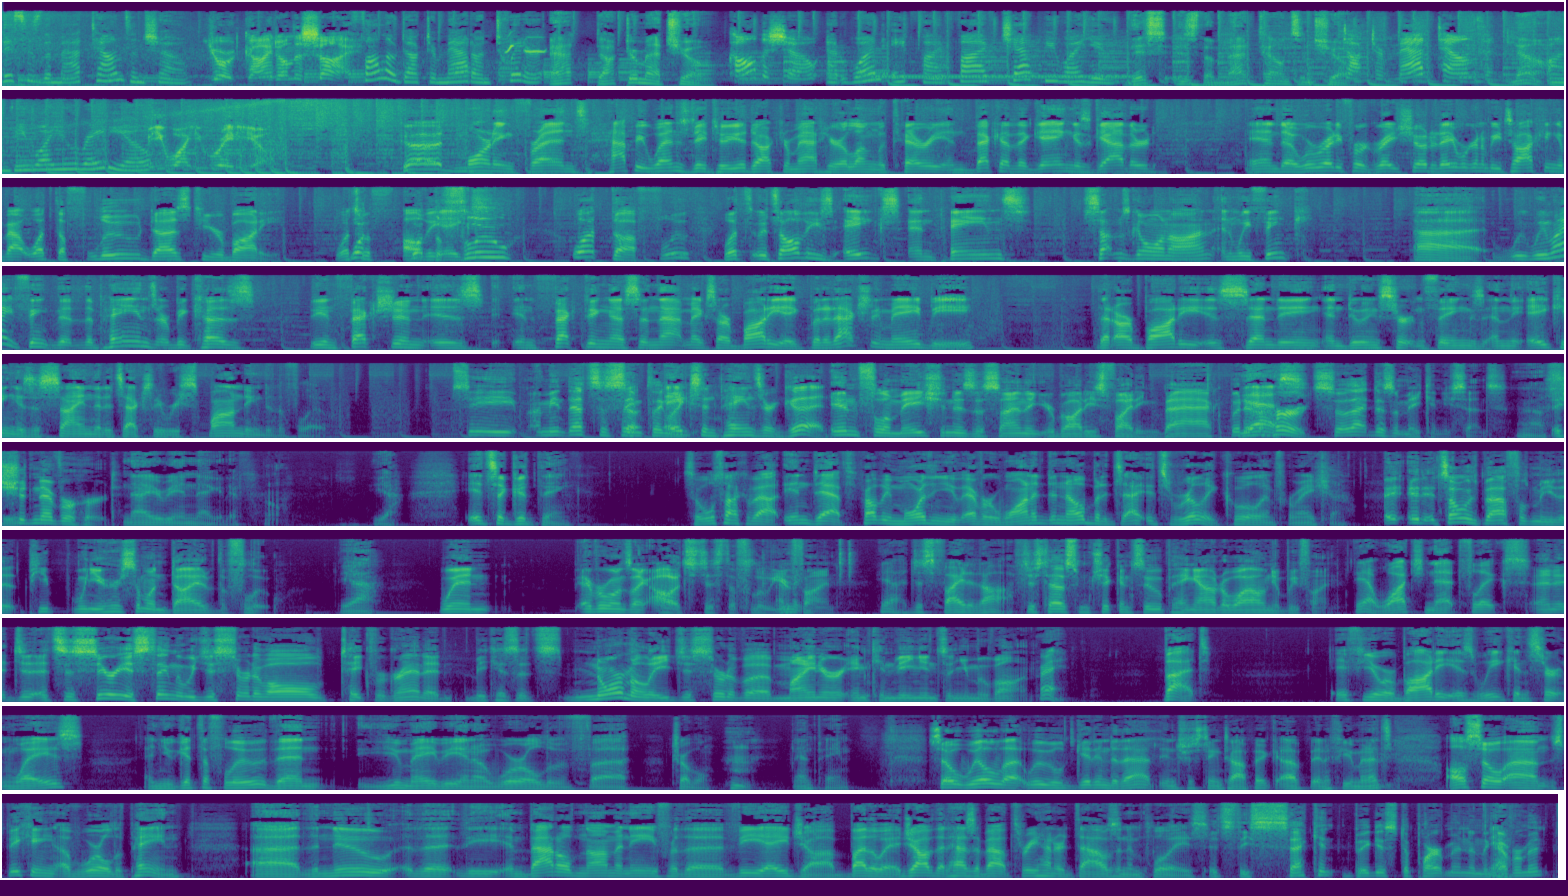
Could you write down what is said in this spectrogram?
This is the Matt Townsend Show. Your guide on the side. Follow Dr. Matt on Twitter. At Dr. Matt Show. Call the show at 1 855 Chat BYU. This is the Matt Townsend Show. Dr. Matt Townsend. Now. On BYU Radio. BYU Radio. Good morning, friends. Happy Wednesday to you. Dr. Matt here, along with Terry and Becca. The gang is gathered, and uh, we're ready for a great show today. We're going to be talking about what the flu does to your body. What's What- with all what, the, the aches? flu? What the flu? What's it's all these aches and pains? Something's going on, and we think uh, we we might think that the pains are because the infection is infecting us, and that makes our body ache. But it actually may be that our body is sending and doing certain things, and the aching is a sign that it's actually responding to the flu. See, I mean that's the So same thing. Like aches and pains are good. inflammation is a sign that your body's fighting back, but Yes. it hurts. So that doesn't make any sense. Oh, see. it should never hurt. Now you're being negative. Oh. Yeah. It's a good thing. So we'll talk about in depth, probably more than you've ever wanted to know, but it's it's really cool information. It, it, it's always baffled me that people when you hear someone died of the flu, Yeah. when everyone's like, "Oh, it's just the flu. You're mean- fine. Yeah, just fight it off. Just have some chicken soup, hang out a while, and you'll be fine." yeah, watch Netflix. And it, it's a serious thing that we just sort of all take for granted because it's normally just sort of a minor inconvenience, and you move on. Right. But if your body is weak in certain ways and you get the flu, then you may be in a world of uh, trouble and pain. So we'll uh, we will get into that interesting topic up in a few minutes. Also, um, speaking of world of pain, uh, the new the the embattled nominee for the VA job. By the way, a job that has about three hundred thousand employees. It's the second biggest department in the Yeah. government.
